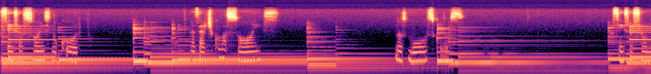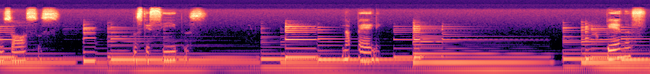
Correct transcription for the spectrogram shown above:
as sensações no corpo, as articulações nos músculos, a sensação nos ossos, nos tecidos, na pele. Apenas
